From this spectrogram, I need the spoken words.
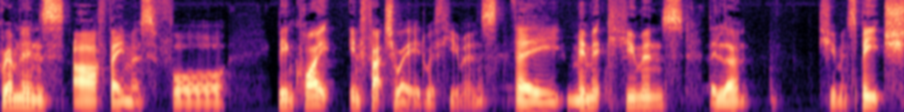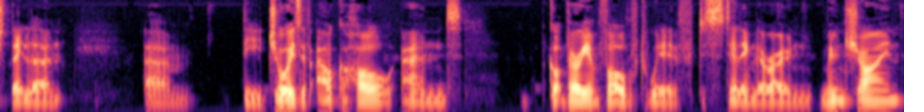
Gremlins are famous for being quite infatuated with humans. They mimic humans. They learn human speech. They learn um, the joys of alcohol and got very involved with distilling their own moonshine.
